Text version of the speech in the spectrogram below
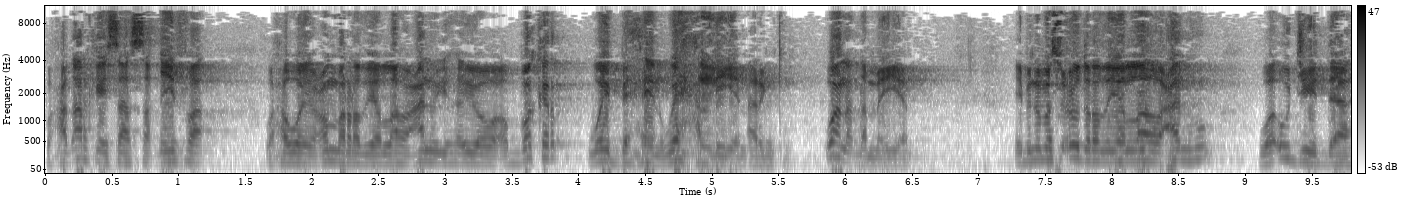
Waxaad arkaysaa saqiifa waxa weeye cumar radia allahu canhu iyo abubakar way baxeen way xalliyeen arrinkii waana dhammeeyeen. Ibnu mascuud radia allahu canhu waa u jeedaa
